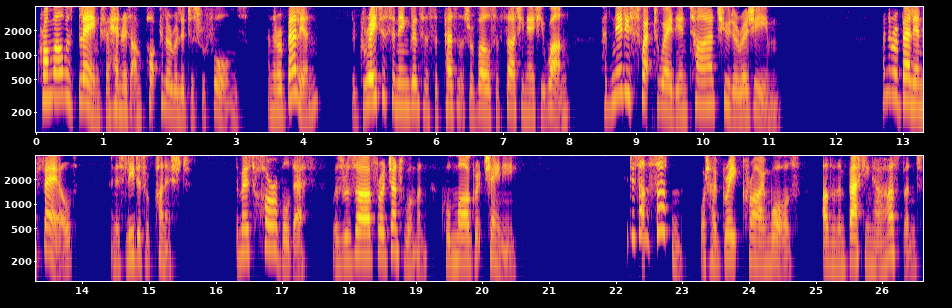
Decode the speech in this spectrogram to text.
Cromwell was blamed for Henry's unpopular religious reforms, and the rebellion, the greatest in England since the Peasants' Revolt of 1381, had nearly swept away the entire Tudor regime. When the rebellion failed and its leaders were punished, the most horrible death was reserved for a gentlewoman called Margaret Cheney. It is uncertain what her great crime was, other than backing her husband,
